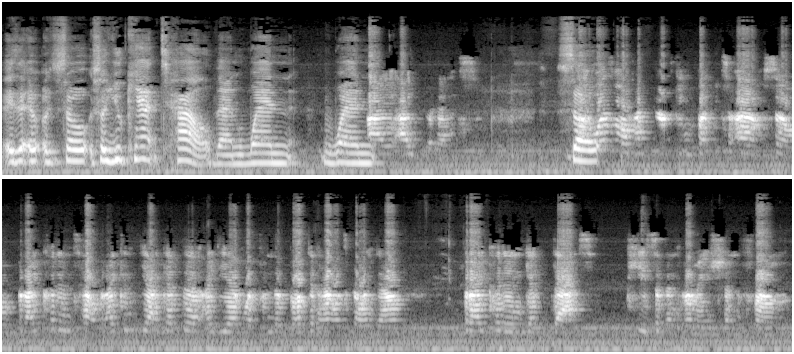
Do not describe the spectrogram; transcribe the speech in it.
Is it uh, so? So you can't tell then when when I I couldn't. I so was multitasking, but um, so but I couldn't tell. But I could, yeah, I get the idea of what from the book and how it's going down. But I couldn't get that piece of information from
